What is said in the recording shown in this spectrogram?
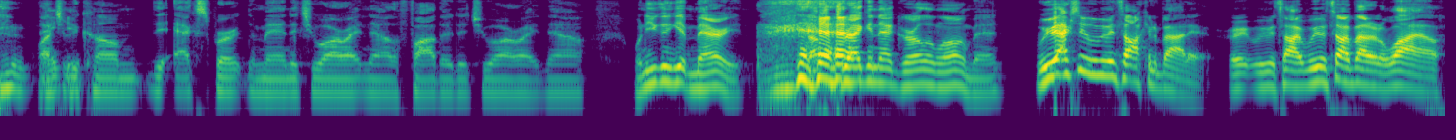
watching you you. become the expert, the man that you are right now, the father that you are right now. When are you gonna get married? Stop dragging that girl along, man. We actually we've been talking about it. Right? We've been talking. We've been talking about it a while.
